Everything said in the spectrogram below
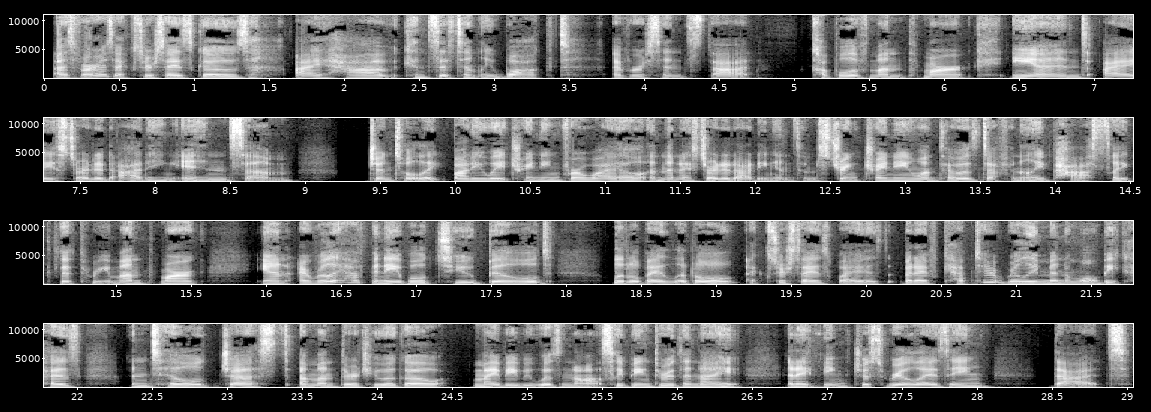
As far as exercise goes, I have consistently walked ever since that couple of month mark, and I started adding in some gentle like body weight training for a while and then I started adding in some strength training once I was definitely past like the 3 month mark and I really have been able to build little by little exercise wise, but I've kept it really minimal because until just a month or two ago, my baby was not sleeping through the night. And I think just realizing that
